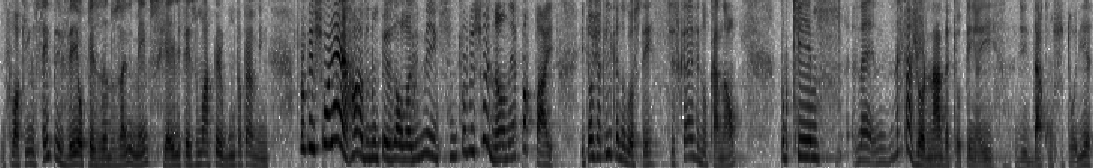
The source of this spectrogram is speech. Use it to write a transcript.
O Floquinho sempre eu pesando os alimentos e aí ele fez uma pergunta para mim. Professor, é errado não pesar os alimentos? Professor, não, né? Papai. Então já clica no gostei, se inscreve no canal, porque né, nessa jornada que eu tenho aí de dar consultoria,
